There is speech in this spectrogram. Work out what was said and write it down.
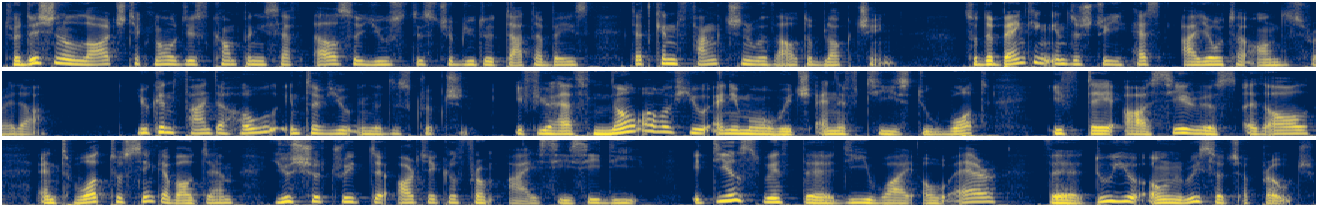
Traditional large technologies companies have also used distributed database that can function without a blockchain. So the banking industry has IOTA on its radar. You can find the whole interview in the description. If you have no overview anymore which NFTs do what, if they are serious at all and what to think about them, you should read the article from ICCD. It deals with the DYOR, the Do Your Own Research approach.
